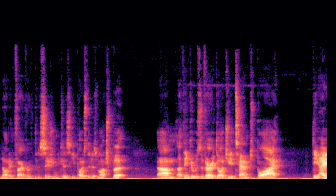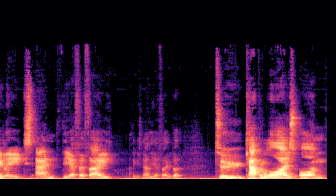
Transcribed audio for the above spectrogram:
not in favour of the decision because he posted as much, but um, I think it was a very dodgy attempt by the A leagues and the FFA. I think it's now the FA, but to capitalise on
